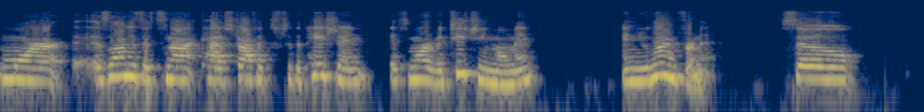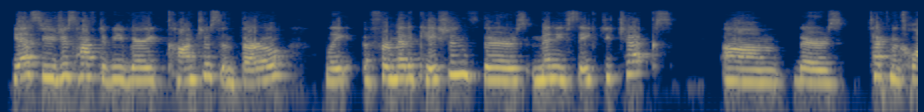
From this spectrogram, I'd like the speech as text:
more, as long as it's not catastrophic to the patient, it's more of a teaching moment and you learn from it. So yes, you just have to be very conscious and thorough. Like for medications, there's many safety checks. Um, there's technical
